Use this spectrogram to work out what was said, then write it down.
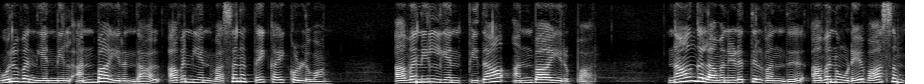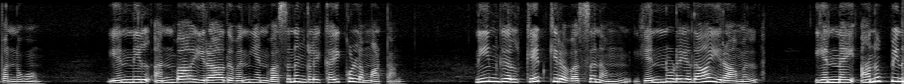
ஒருவன் என்னில் அன்பாயிருந்தால் அவன் என் வசனத்தை கைக்கொள்ளுவான். அவனில் என் பிதா அன்பாயிருப்பார். நாங்கள் அவனிடத்தில் வந்து அவனோடே வாசம் பண்ணுவோம். என்னில் அன்பாயிராதவன் என் வசனங்களை கைக்கொள்ள மாட்டான் நீங்கள் கேட்கிற வசனம் என்னுடையதாயிராமல் என்னை அனுப்பின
